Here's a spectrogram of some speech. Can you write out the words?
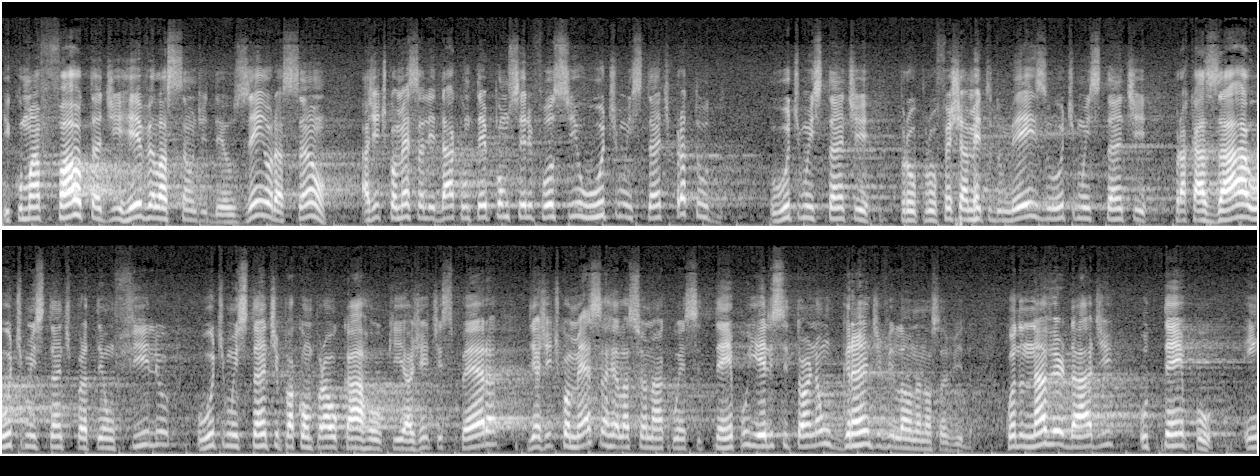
e com uma falta de revelação de Deus em oração, a gente começa a lidar com o tempo como se ele fosse o último instante para tudo. O último instante para o fechamento do mês, o último instante para casar, o último instante para ter um filho, o último instante para comprar o carro que a gente espera, e a gente começa a relacionar com esse tempo e ele se torna um grande vilão na nossa vida. Quando na verdade o tempo em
